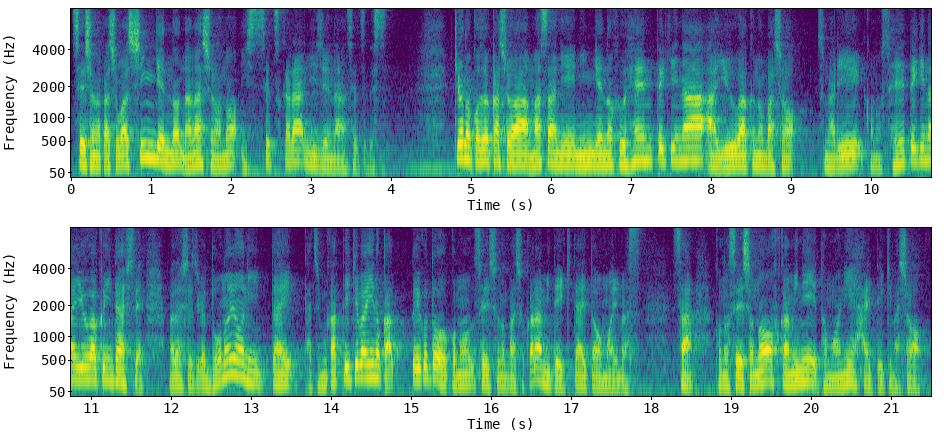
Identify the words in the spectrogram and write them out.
聖書の箇所は信玄の7章の1節から27節です。今日のこの箇所はまさに人間の普遍的な誘惑の場所。つまりこの性的な誘惑に対して私たちがどのように一体立ち向かっていけばいいのかということをこの聖書の場所から見ていきたいと思います。さあこの聖書の深みに共に入っていきましょう。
